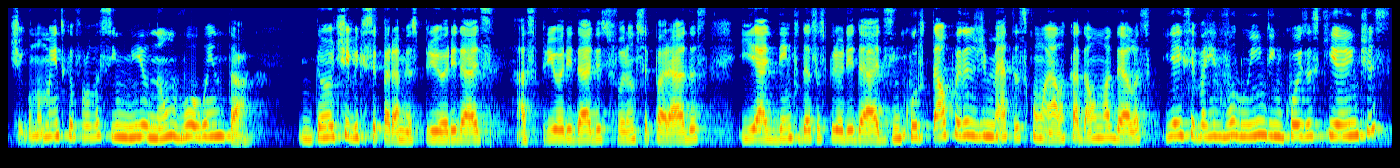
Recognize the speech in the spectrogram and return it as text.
Chega um momento que eu falava assim, meu, não vou aguentar. Então eu tive que separar minhas prioridades. As prioridades foram separadas e aí dentro dessas prioridades encurtar o período de metas com ela, cada uma delas. E aí você vai evoluindo em coisas que antes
